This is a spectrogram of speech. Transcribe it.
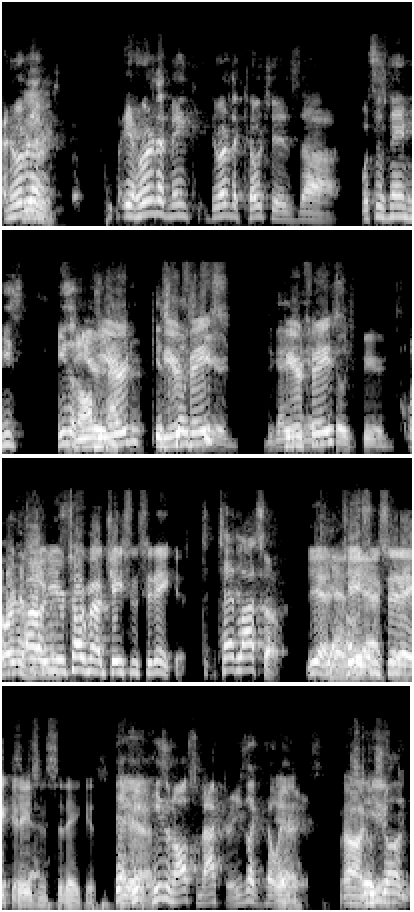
and whoever Yeah. that, yeah, whoever that main, whoever the coach is, uh, what's his name? He's he's an Beard. awesome Beard? actor. it's Beard Coach face? Beard. The guy Beard whose name is face? Coach Beard. Or, oh, you were is. talking about Jason Sudeikis. T- Ted Lasso. Yeah, Yeah, Jason yeah, Sudeikis. Jason Sudeikis. Yeah, Yeah. He, he's an awesome actor. He's like hilarious. Oh, so he's, Sean,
